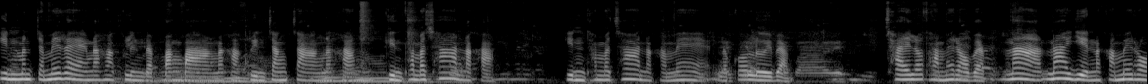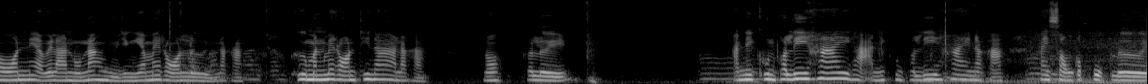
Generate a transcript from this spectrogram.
กลิ่นมันจะไม่แรงนะคะ กลิ่นแบบบางๆนะคะ กลิ่นจางๆนะคะกลิ่นธรรมชาตินะคะกลิ่นธรรมชาตินะคะ แม่แล้วก็เลยแบบใช้แล้วทำให้เราแบบหน้าหน้าเย็นนะคะ ไม่ร้อนเนี่ย เวลาหนูนั่งอยู่อย่างเงี้ยไม่ร้อนเลยนะคะ คือมันไม่ร้อนที่หน้านะคะเนาะก็เลย อันนี้คุณพอลลี่ให้ค่ะ อันนี้คุณพอลลี่ให้นะคะ ให้สองกระปุกเลย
